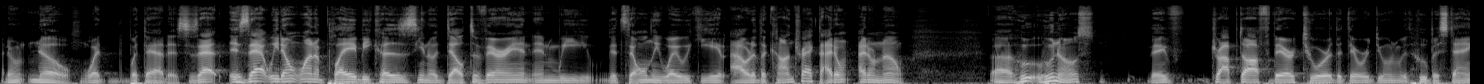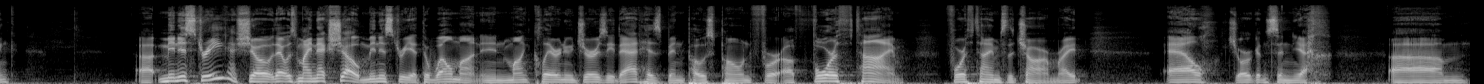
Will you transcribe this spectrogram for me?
I don't know what what that is. Is that is that we don't want to play because you know Delta variant and we it's the only way we can get out of the contract? I don't I don't know. Uh, who who knows? They've dropped off their tour that they were doing with Hoobastank. Uh, Ministry, a show that was my next show, Ministry at the Wellmont in Montclair, New Jersey. That has been postponed for a fourth time. Fourth time's the charm, right? Al Jourgensen, yeah. Um,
